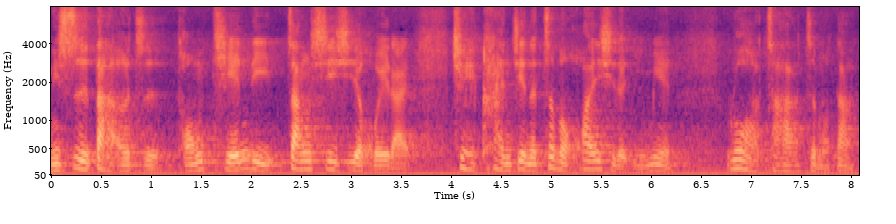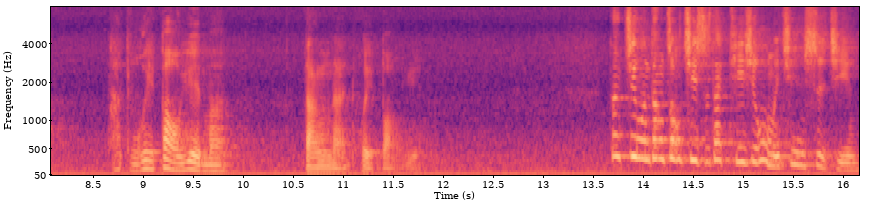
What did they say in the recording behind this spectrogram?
你是大儿子，从田里脏兮兮的回来，却看见了这么欢喜的一面，落差这么大，他不会抱怨吗？当然会抱怨。但经文当中，其实在提醒我们一件事情：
